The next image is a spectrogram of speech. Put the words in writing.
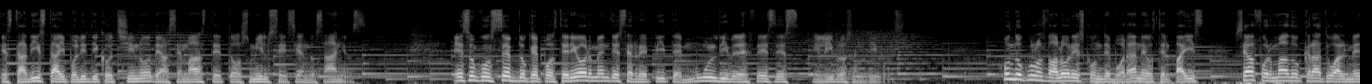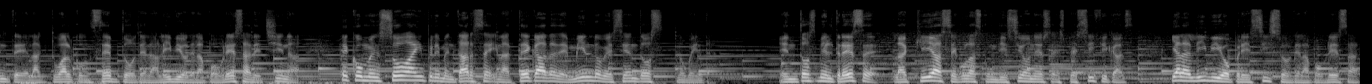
estadista y político chino de hace más de 2.600 años. Es un concepto que posteriormente se repite múltiples veces en libros antiguos. Junto con los valores contemporáneos del país, se ha formado gradualmente el actual concepto del alivio de la pobreza de China, que comenzó a implementarse en la década de 1990. En 2013, la guía según las condiciones específicas y el alivio preciso de la pobreza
